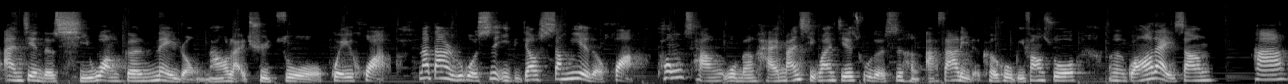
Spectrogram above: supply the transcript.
案件的期望跟内容，然后来去做规划。那当然，如果是以比较商业的话，通常我们还蛮喜欢接触的是很阿萨里的客户，比方说，嗯，广告代理商，他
